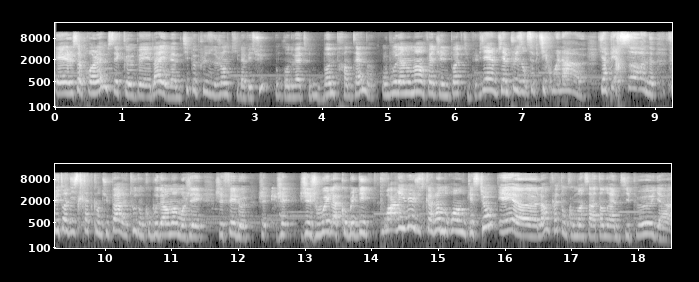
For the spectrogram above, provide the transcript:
Et le seul problème, c'est que ben, là, il y avait un petit peu plus de gens qui l'avaient su, donc on devait être une bonne trentaine. Au bout d'un moment, en fait, j'ai une pote qui me fait Viens, viens plus dans ce petit coin-là, il y a personne, fais-toi discrète quand tu pars et tout. Donc au bout d'un moment, moi j'ai fait le. J'ai joué la comédie pour arriver jusqu'à l'endroit en question. Et euh, là, en fait, on commence à attendre un petit peu. Il y a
